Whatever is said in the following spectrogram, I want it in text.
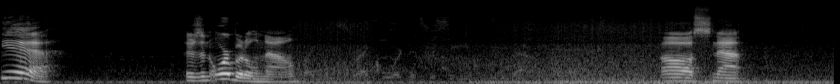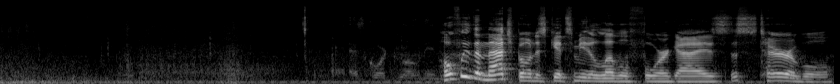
Yeah. There's an orbital now. Oh, snap. Hopefully the match bonus gets me to level 4, guys. This is terrible.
